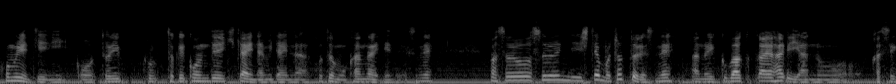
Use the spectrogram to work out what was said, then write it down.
うコミュニティにこう取り溶け込んでいきたいなみたいなことも考えていてですね、まあ、それをするにしても、ちょっとですね、あの、いくばくかやはり、あの、化石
